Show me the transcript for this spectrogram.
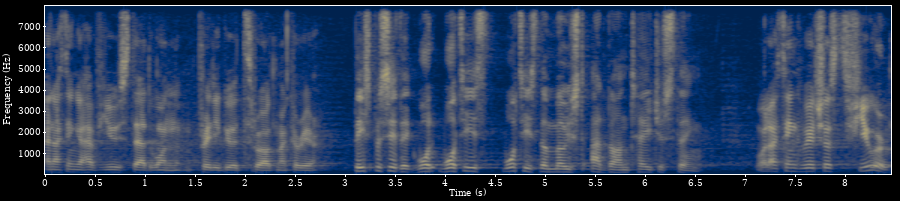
and I think I have used that one pretty good throughout my career. Be specific. What, what, is, what is the most advantageous thing? Well, I think we're just fewer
